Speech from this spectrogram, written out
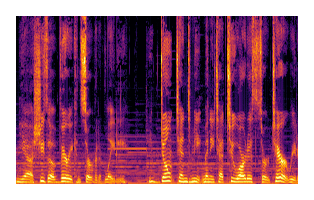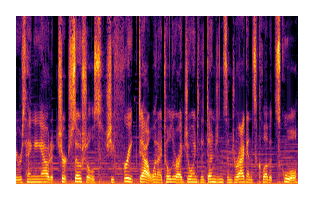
Yeah, she's a very conservative lady. You don't tend to meet many tattoo artists or tarot readers hanging out at church socials. She freaked out when I told her I joined the Dungeons and Dragons club at school.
